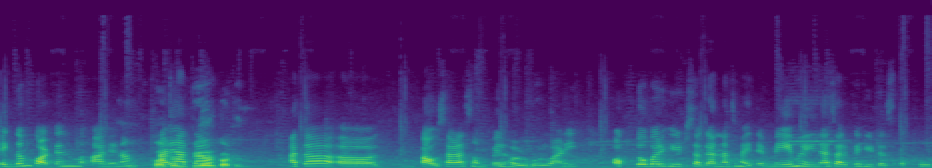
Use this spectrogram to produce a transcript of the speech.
एकदम कॉटन आहे ना? आणि कॉटन आता प्युअर कॉटन आता अ, पावसाळा संपेल हळूहळू आणि ऑक्टोबर हिट सगळ्यांनाच माहिती आहे. मे महिन्यासारखं हिट असतं. खूप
